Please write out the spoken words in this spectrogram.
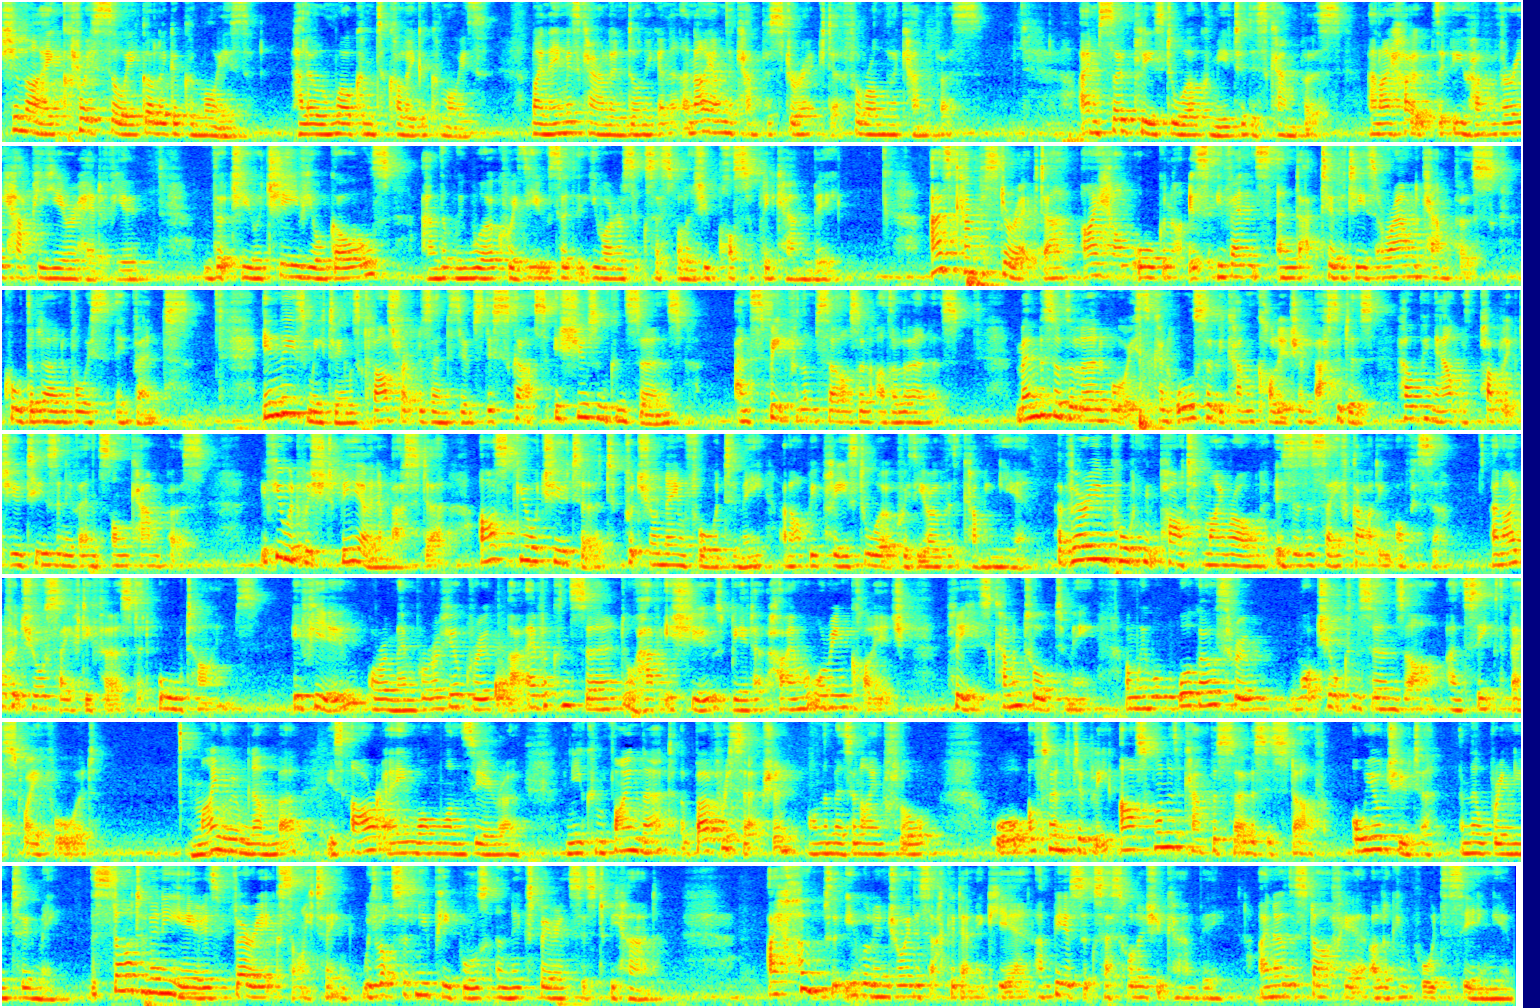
Shemai, croeso i Goleg. Hello and welcome to Coleg y. My name is Carolyn Donegan and I am the campus director for Rhondda Campus. I'm so pleased to welcome you to this campus and I hope that you have a very happy year ahead of you, that you achieve your goals and that we work with you so that you are as successful as you possibly can be. As campus director, I help organise events and activities around campus called the Learner Voice events. In these meetings, class representatives discuss issues and concerns and speak for themselves and other learners. Members of the Learner Voice can also become college ambassadors, helping out with public duties and events on campus. If you would wish to be an ambassador, ask your tutor to put your name forward to me and I'll be pleased to work with you over the coming year. A very important part of my role is as a safeguarding officer and I put your safety first at all times. If you or a member of your group are ever concerned or have issues, be it at home or in college, please come and talk to me and we will we'll go through what your concerns are and seek the best way forward. My room number is RA110, and you can find that above reception on the mezzanine floor, or alternatively, ask one of the campus services staff or your tutor, and they'll bring you to me. The start of any year is very exciting, with lots of new peoples and experiences to be had. I hope that you will enjoy this academic year and be as successful as you can be. I know the staff here are looking forward to seeing you.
